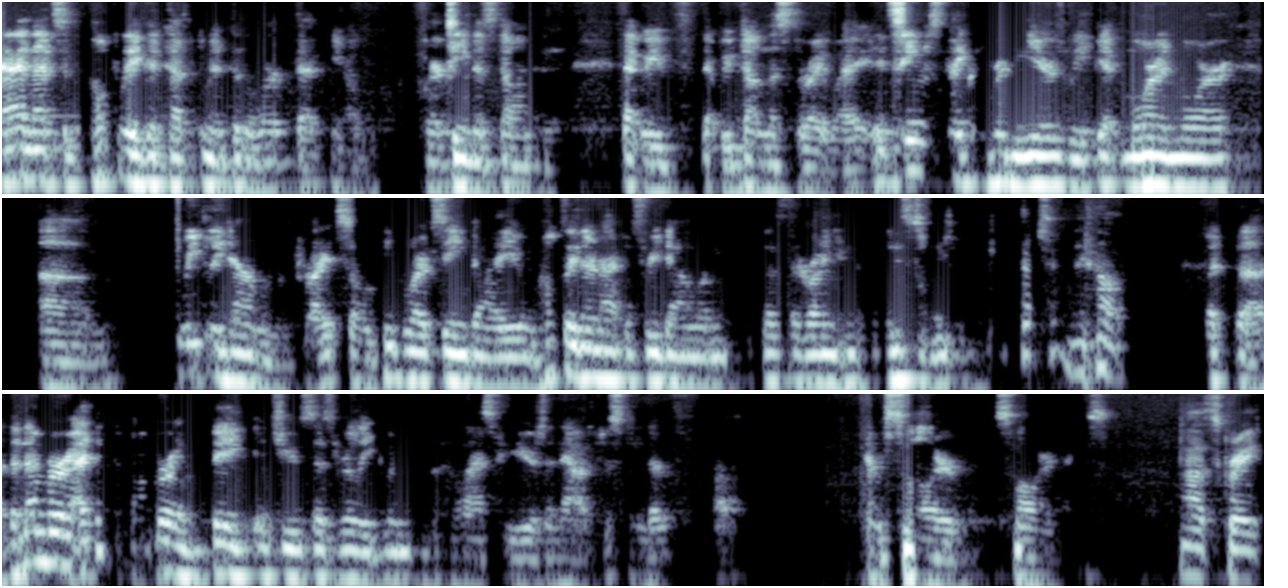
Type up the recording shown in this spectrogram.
and that's hopefully a good testament to the work that you know our team has done. that we've that we've done this the right way. It seems like over the years we get more and more um, weekly downloads, right? So people are seeing value, and hopefully they're not just re-downloading because they're running into installation. No. But uh, the number, I think, the number of big issues has really dwindled in the last few years, and now it's just kind of uh, kind of smaller, smaller things. That's great.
